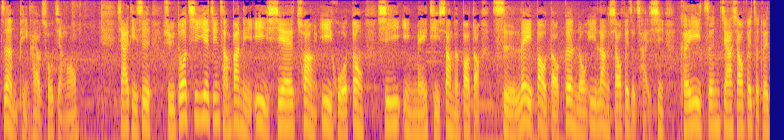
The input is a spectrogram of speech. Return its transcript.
赠品还有抽奖哦。下一题是，许多企业经常办理一些创意活动，吸引媒体上门报道。此类报道更容易让消费者采信，可以增加消费者对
